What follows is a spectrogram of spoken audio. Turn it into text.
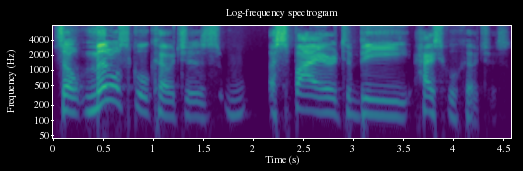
So middle school coaches aspire to be high school coaches.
